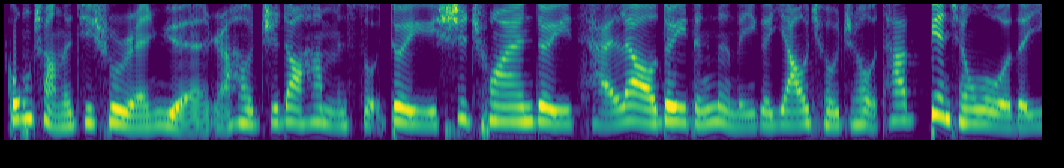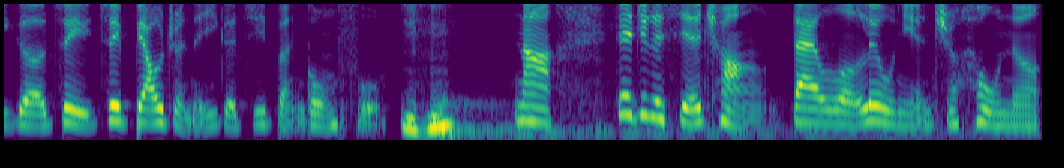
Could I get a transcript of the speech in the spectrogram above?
工厂的技术人员，然后知道他们所对于试穿、对于材料、对于等等的一个要求之后，它变成了我的一个最最标准的一个基本功夫。嗯哼。那在这个鞋厂待了六年之后呢，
